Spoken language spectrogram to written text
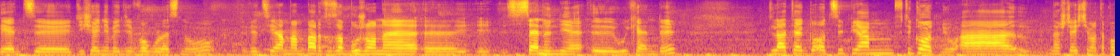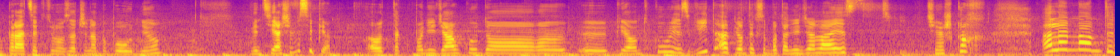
więc y, dzisiaj nie będzie w ogóle snu, więc ja mam bardzo zaburzone y, y, sennie y, weekendy, dlatego odsypiam w tygodniu, a na szczęście mam taką pracę, którą zaczynam po południu, więc ja się wysypiam. Od tak poniedziałku do y, piątku jest git, a piątek, sobota, niedziela jest ciężko, ale mam te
